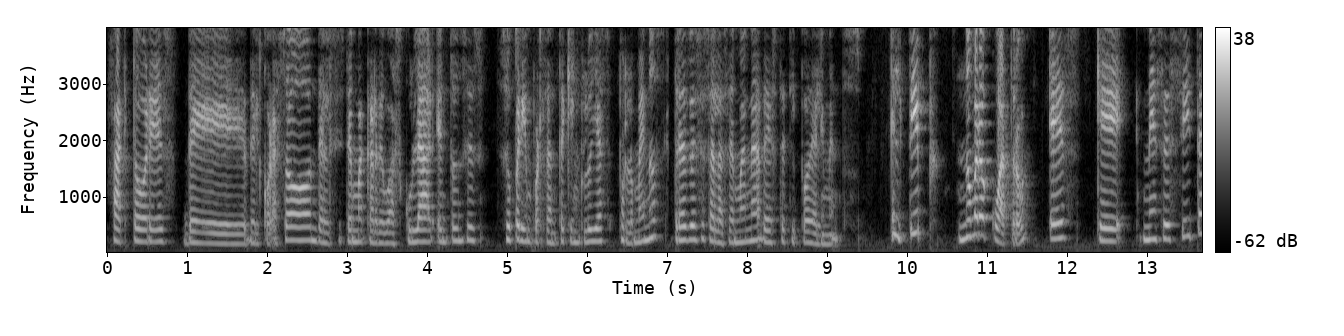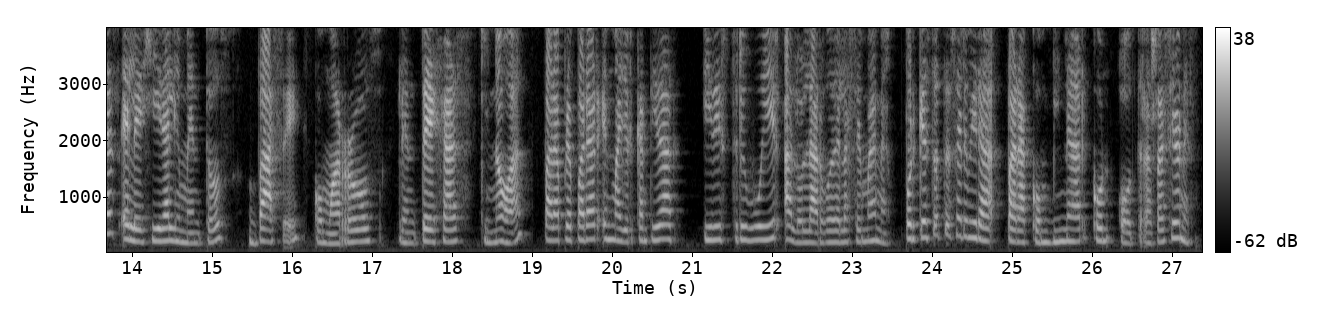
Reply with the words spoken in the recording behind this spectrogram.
factores del corazón, del sistema cardiovascular. Entonces, súper importante que incluyas por lo menos tres veces a la semana de este tipo de alimentos. El tip número cuatro es que necesitas elegir alimentos base como arroz, lentejas, quinoa para preparar en mayor cantidad y distribuir a lo largo de la semana, porque esto te servirá para combinar con otras raciones.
